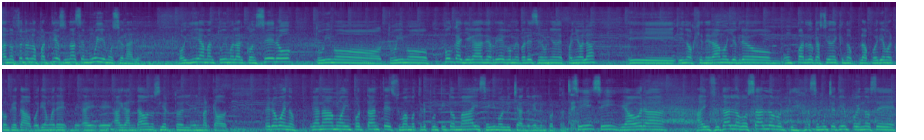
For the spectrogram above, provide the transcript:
a nosotros los partidos se nos hacen muy emocionales. Hoy día mantuvimos el arco cero, tuvimos, tuvimos pocas llegadas de riesgo, me parece, de Unión Española. Y, nos generamos, yo creo, un par de ocasiones que nos las podríamos haber concretado, podríamos haber eh, eh, agrandado, ¿no es cierto?, el, marcador. Pero bueno, ganábamos, es importante, sumamos tres puntitos más y seguimos luchando, que es lo importante. Sí, sí, y ahora a disfrutarlo, a gozarlo, porque hace mucho tiempo que no se,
